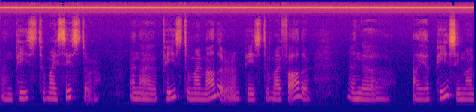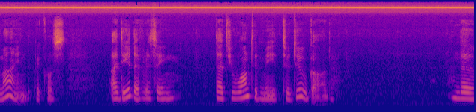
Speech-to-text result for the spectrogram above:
and peace to my sister and uh, peace to my mother and peace to my father and uh, I have peace in my mind because I did everything that you wanted me to do, God. And uh,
